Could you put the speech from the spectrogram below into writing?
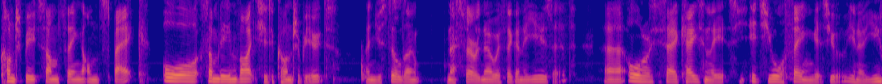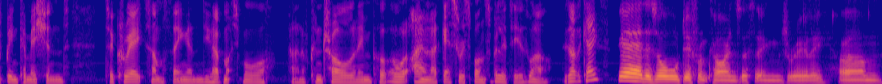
contribute something on spec, or somebody invites you to contribute, and you still don't necessarily know if they're going to use it. Uh, or, as you say, occasionally it's it's your thing. It's you you know you've been commissioned to create something, and you have much more kind of control and input, or and I guess responsibility as well. Is that the case? Yeah, there's all different kinds of things, really. Um,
